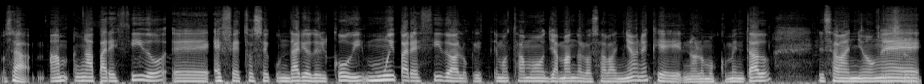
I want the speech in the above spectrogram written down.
o sea, han, aparecido eh, efectos secundarios del COVID muy parecidos a lo que estamos llamando los sabañones, que no lo hemos comentado, el sabañón es,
